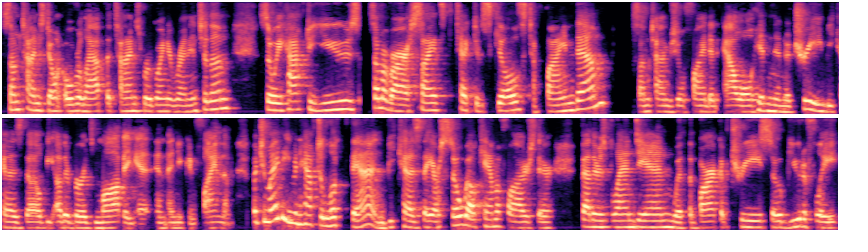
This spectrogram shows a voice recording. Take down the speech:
sometimes don't overlap the times we're going to run into them. So we have to use some of our science detective skills to find them. Sometimes you'll find an owl hidden in a tree because there'll be other birds mobbing it and then you can find them. But you might even have to look then because they are so well camouflaged. Their feathers blend in with the bark of trees so beautifully.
